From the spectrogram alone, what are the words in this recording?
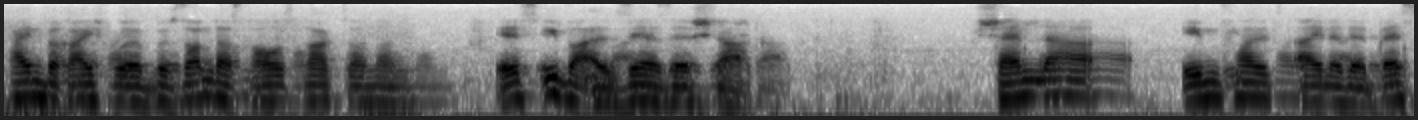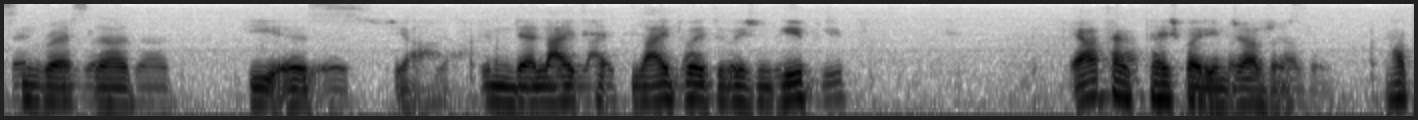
keinen Bereich, wo er besonders rausragt, sondern er ist überall sehr, sehr stark. Chandler, ebenfalls einer der besten Wrestler, die es ja, in der Light, Lightweight Division gibt. Er hat halt Pech bei den Judges. Hat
